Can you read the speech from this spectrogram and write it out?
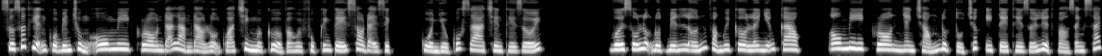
Sự xuất hiện của biến chủng Omicron đã làm đảo lộn quá trình mở cửa và hồi phục kinh tế sau đại dịch của nhiều quốc gia trên thế giới. Với số lượng đột biến lớn và nguy cơ lây nhiễm cao, Omicron nhanh chóng được Tổ chức Y tế Thế giới liệt vào danh sách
